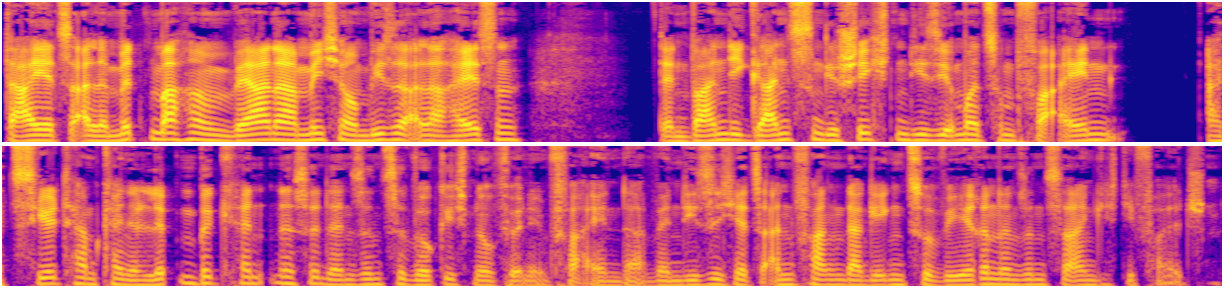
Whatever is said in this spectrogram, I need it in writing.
da jetzt alle mitmachen, Werner, Micha und wie sie alle heißen, dann waren die ganzen Geschichten, die sie immer zum Verein erzählt haben, keine Lippenbekenntnisse, dann sind sie wirklich nur für den Verein da. Wenn die sich jetzt anfangen, dagegen zu wehren, dann sind sie eigentlich die Falschen.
